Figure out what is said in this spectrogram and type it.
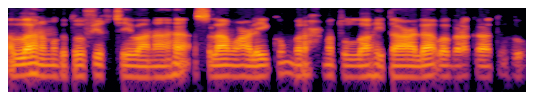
الله نمک توفیق چیوانا السلام عليكم ورحمة الله تعالى وبركاته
